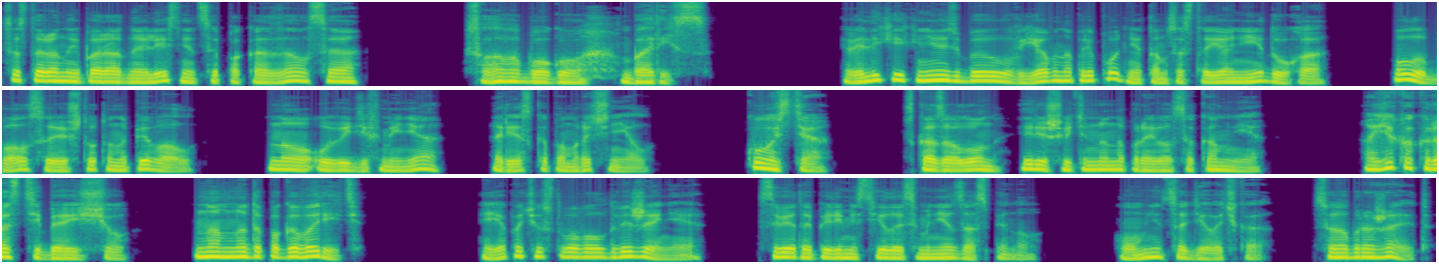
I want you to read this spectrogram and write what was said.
со стороны парадной лестницы показался, слава богу, Борис. Великий князь был в явно приподнятом состоянии духа, улыбался и что-то напевал, но, увидев меня, резко помрачнел. «Костя!» — сказал он и решительно направился ко мне. «А я как раз тебя ищу. Нам надо поговорить». Я почувствовал движение. Света переместилась мне за спину. Умница девочка, соображает.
